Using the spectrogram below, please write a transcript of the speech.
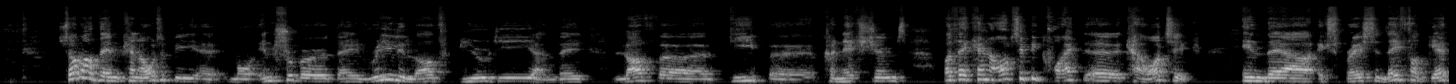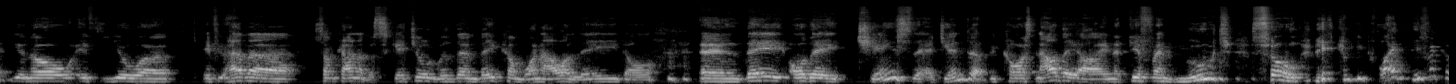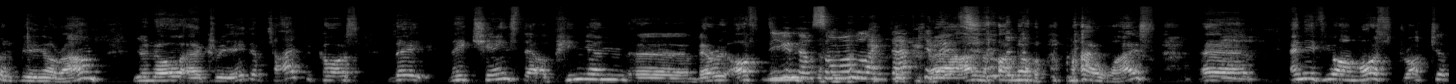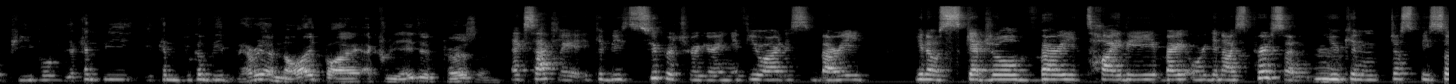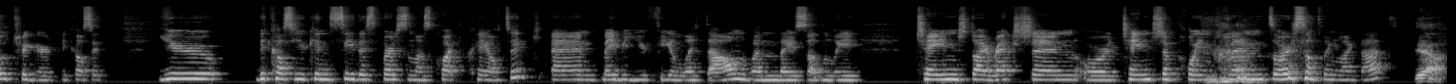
some of them can also be uh, more introvert. They really love beauty and they love uh, deep uh, connections, but they can also be quite uh, chaotic in their expression. They forget, you know, if you uh, if you have a some kind of a schedule with them, they come one hour late, or uh, they or they change the agenda because now they are in a different mood. So it can be quite difficult being around, you know, a creative type because they they change their opinion uh, very often. Do you know someone like that, uh, I, know, I know my wife. Uh, and if you are more structured people you can be you can you can be very annoyed by a creative person exactly it can be super triggering if you are this very you know scheduled very tidy very organized person mm. you can just be so triggered because it you because you can see this person as quite chaotic and maybe you feel let down when they suddenly change direction or change appointment or something like that. Yeah,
